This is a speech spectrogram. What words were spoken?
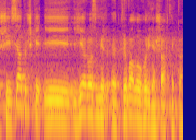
60 і є розмір е, тривалого горіння шахтника.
